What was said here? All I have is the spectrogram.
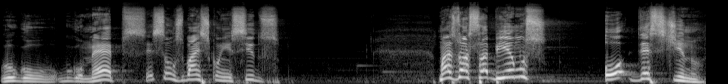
Google, Google Maps, esses são os mais conhecidos. Mas nós sabíamos o destino.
